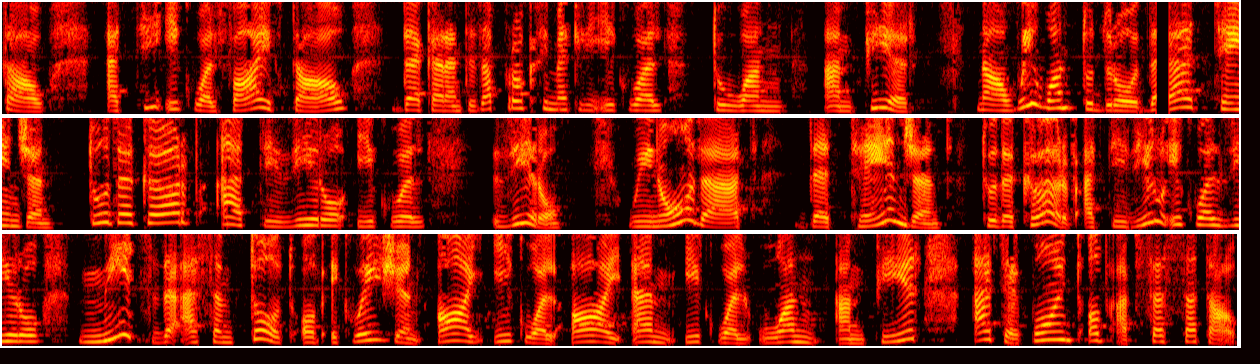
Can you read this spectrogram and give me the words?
tau. At t equal 5 tau, the current is approximately equal to 1 ampere. Now we want to draw that tangent to the curve at t0 equal 0. We know that the tangent to the curve at t0 equals 0 meets the asymptote of equation i equal im equal 1 ampere at a point of abscissa tau.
